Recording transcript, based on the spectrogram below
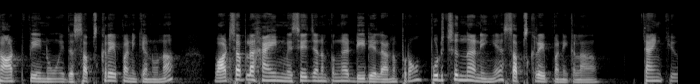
சார்ட் வேணும் இதை சப்ஸ்கிரைப் பண்ணிக்கணும்னா வாட்ஸ்அப்பில் ஹைன் மெசேஜ் அனுப்புங்க டீட்டெயில் அனுப்புகிறோம். பிடிச்சிருந்தா நீங்கள் சப்ஸ்கிரைப் பண்ணிக்கலாம். தேங்க்யூ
